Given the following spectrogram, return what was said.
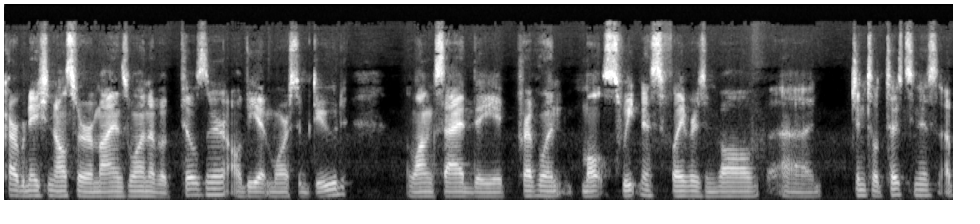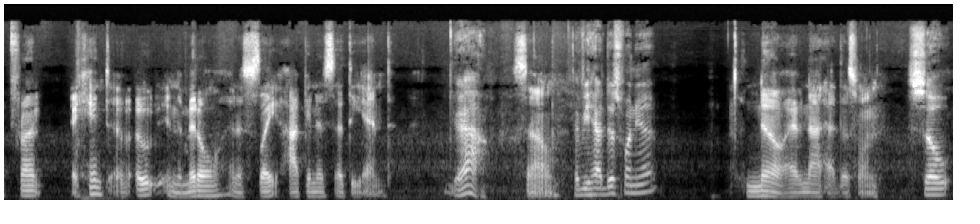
carbonation also reminds one of a pilsner, albeit more subdued. Alongside the prevalent malt sweetness, flavors involve uh, gentle toastiness up front, a hint of oat in the middle, and a slight hoppiness at the end. Yeah. So, Have you had this one yet? no, I have not had this one. So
